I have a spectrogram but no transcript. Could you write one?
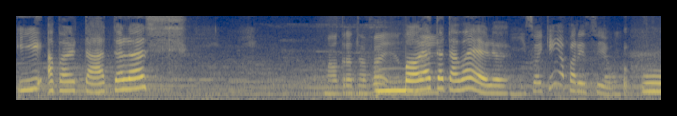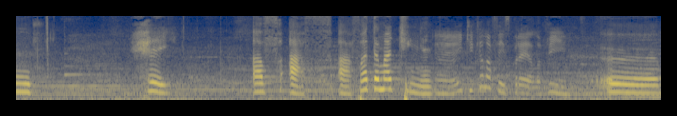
e a batata maltratava ela. Maltratava né? ela. Isso aí quem apareceu? O rei. A, a, a Fata Matinha. É, e o que, que ela fez pra ela, Vi? Uh,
